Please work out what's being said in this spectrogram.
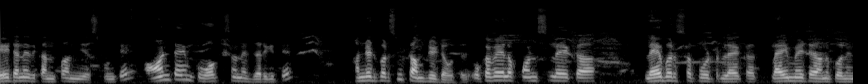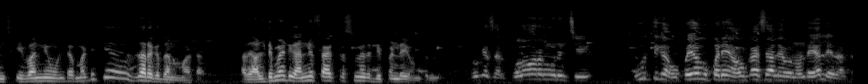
డేట్ అనేది కన్ఫర్మ్ చేసుకుంటే ఆన్ టైంకి వర్క్స్ అనేది జరిగితే హండ్రెడ్ పర్సెంట్ కంప్లీట్ అవుతుంది. ఒకవేళ ఫండ్స్ లేక లేబర్ సపోర్ట్ లేక క్లైమేట్ అనుకూలించి ఇవన్నీ ఉంటే మటుకి జరగదు అనమాట అది అల్టిమేట్గా అన్ని ఫ్యాక్టర్స్ మీద డిపెండ్ అయి ఉంటుంది. ఓకే సార్ పోలవరం గురించి పూర్తిగా ఉపయోగపడే అవకాశాలు ఏమైనా ఉన్నాయా లేదంట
